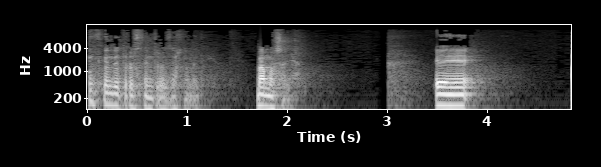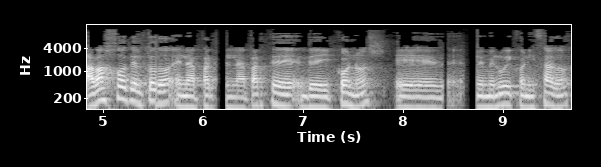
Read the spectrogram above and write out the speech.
en función de otros centros de geometría. Vamos allá. Abajo del todo, en la, parte de iconos, eh, en el menú iconizado,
